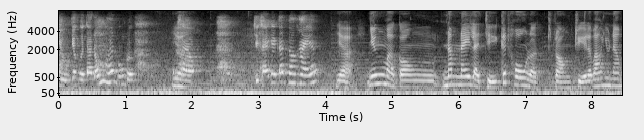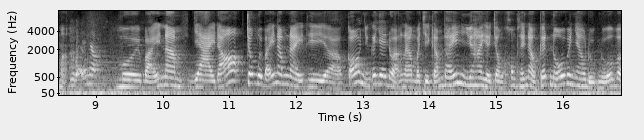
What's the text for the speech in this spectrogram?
nhiều cho người ta đúng hết cũng được không yeah. Dạ. sao chị thấy cái cách đó hay á dạ nhưng mà còn năm nay là chị kết hôn là tròn trịa là bao nhiêu năm ạ à? 17 năm 17 năm dài đó trong 17 năm này thì uh, có những cái giai đoạn nào mà chị cảm thấy như hai vợ chồng không thể nào kết nối với nhau được nữa và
